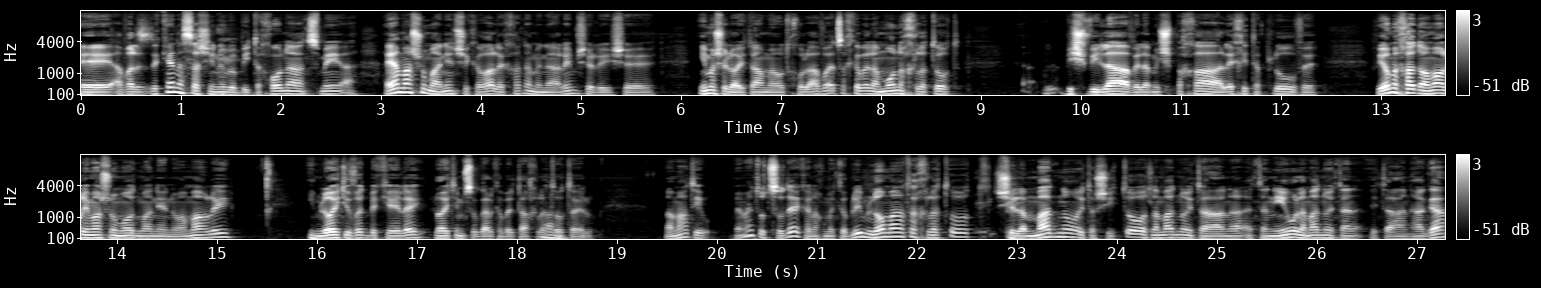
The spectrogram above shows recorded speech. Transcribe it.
אה, אבל זה כן עשה שינוי בביטחון העצמי. היה משהו מעניין שקרה לאחד המנהלים שלי, שאימא שלו הייתה מאוד חולה, והוא היה צריך לקבל המון החלטות בשבילה ולמשפחה, על איך יטפלו. ו... ויום אחד הוא אמר לי משהו מאוד מעניין, הוא אמר לי, אם לא הייתי עובד בכלא, לא הייתי מסוגל לקבל את ההחלטות האלו. ואמרתי, באמת הוא צודק, אנחנו מקבלים לא מעט החלטות שלמדנו את השיטות, למדנו את, ה, את הניהול, למדנו את, ה, את ההנהגה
